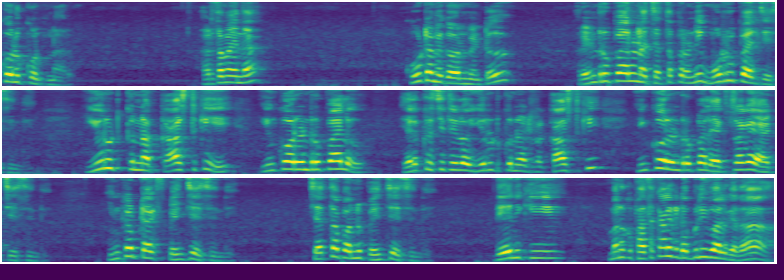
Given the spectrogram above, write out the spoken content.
కొనుక్కుంటున్నారు. అర్థమైందా? కూటమి గవర్నమెంటు రెండు రూపాయలు ఉన్న చెత్తపరని మూడు రూపాయలు చేసింది. యూనిట్కున్న కాస్ట్కి ఇంకో రెండు రూపాయలు ఎలక్ట్రిసిటీలో యూనిట్కున్న కాస్ట్కి ఇంకో రెండు రూపాయలు ఎక్స్ట్రాగా యాడ్ చేసింది. ఇన్కమ్ ట్యాక్స్ పెంచేసింది. చెత్త పన్ను పెంచేసింది. దేనికి? మనకు పథకాలకు డబ్బులు ఇవ్వాలి కదా.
